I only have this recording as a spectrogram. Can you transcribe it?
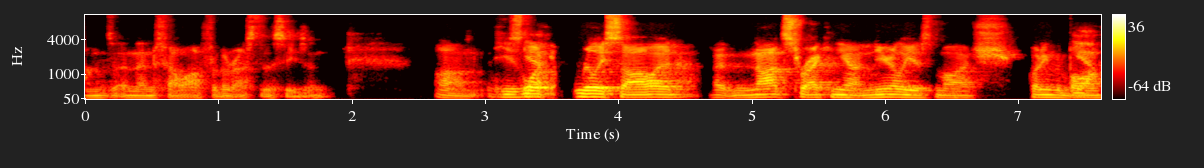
runs and then fell off for the rest of the season. Um, he's yeah. looking really solid, uh, not striking out nearly as much, putting the ball yeah. in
